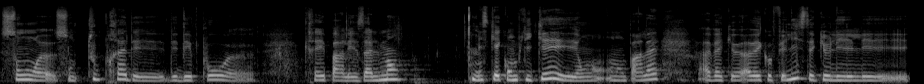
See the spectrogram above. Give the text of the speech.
sont, sont tout près des, dépôts créés par les Allemands mais ce qui est compliqué, et on, en parlait avec, avec Ophélie, c'est que les,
